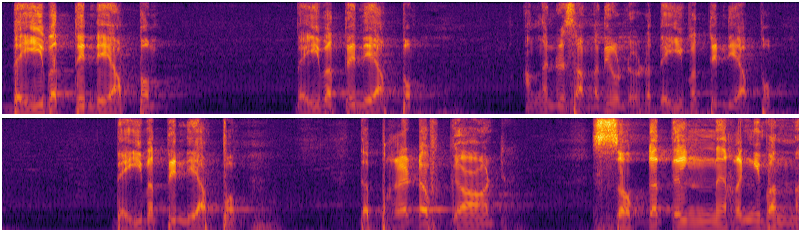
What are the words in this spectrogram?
ദൈവത്തിന്റെ അപ്പം ദൈവത്തിന്റെ അപ്പം അങ്ങനൊരു സംഗതി ഉണ്ട് ദൈവത്തിന്റെ ദൈവത്തിന്റെ അപ്പം. ദൈവത്തിന്റെ അപ്പം. ദ ബ്രെഡ് ഓഫ് ഗാഡ് സ്വർഗത്തിൽ നിറങ്ങി വന്ന്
